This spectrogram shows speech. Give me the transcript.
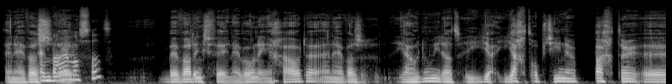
En, hij was, en waar uh, was dat? Bij Waddingsveen. Hij woonde in Gouden. En hij was, ja, hoe noem je dat? Ja, jachtopziener, pachter. Uh,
